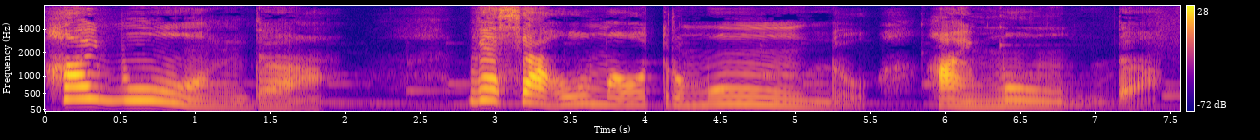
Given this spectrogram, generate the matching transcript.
Raimunda, vê se arruma outro mundo, Raimunda.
